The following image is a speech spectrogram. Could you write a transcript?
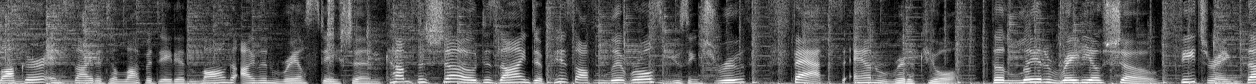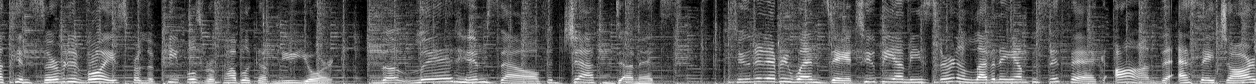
locker inside a dilapidated Long Island rail station comes a show designed to piss off liberals using truth, facts, and ridicule. The Lid Radio Show, featuring the conservative voice from the People's Republic of New York, the Lid himself, Jeff Dunetz. Tune in every Wednesday at 2 p.m. Eastern, 11 a.m. Pacific on the SHR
